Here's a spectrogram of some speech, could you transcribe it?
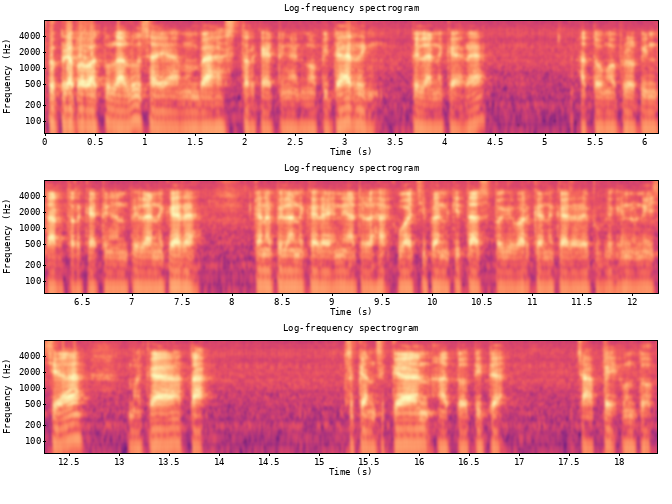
beberapa waktu lalu saya membahas terkait dengan ngopi daring bela negara atau ngobrol pintar terkait dengan bela negara. Karena bela negara ini adalah hak kewajiban kita sebagai warga negara Republik Indonesia maka tak segan-segan atau tidak capek untuk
